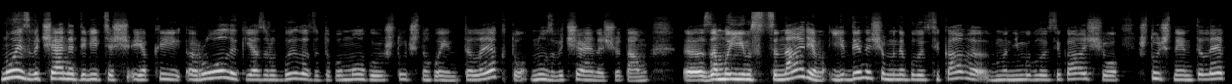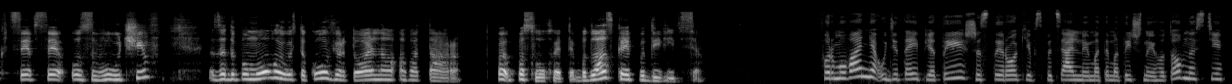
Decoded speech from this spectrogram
Ну і звичайно, дивіться, який ролик я зробила за допомогою штучного інтелекту. Ну, звичайно, що там е, за моїм сценарієм. Єдине, що мене було цікаво, мені було цікаво, що штучний інтелект це все озвучив за допомогою ось такого віртуального аватара. Послухайте, будь ласка, і подивіться. Формування у дітей 5-6 років спеціальної математичної готовності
